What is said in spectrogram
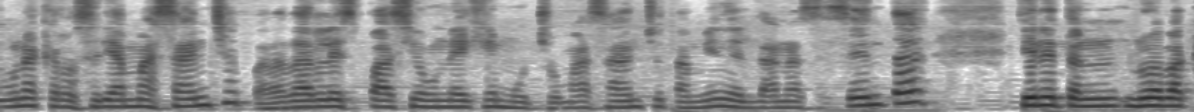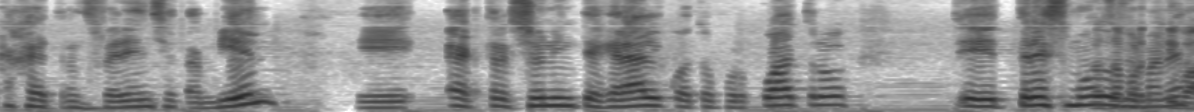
una carrocería sería más ancha para darle espacio a un eje mucho más ancho también, el Dana 60. Tiene tan, nueva caja de transferencia también, eh, atracción integral 4x4, eh, tres modos de manejo,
